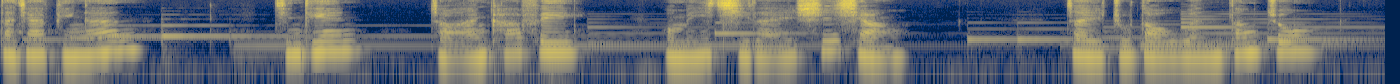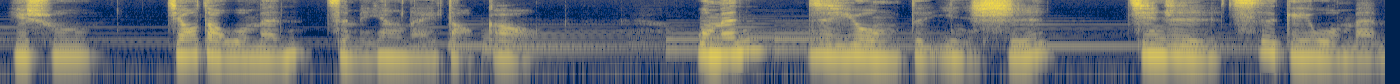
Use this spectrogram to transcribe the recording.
大家平安。今天早安咖啡，我们一起来思想，在主祷文当中，耶稣教导我们怎么样来祷告。我们日用的饮食，今日赐给我们。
